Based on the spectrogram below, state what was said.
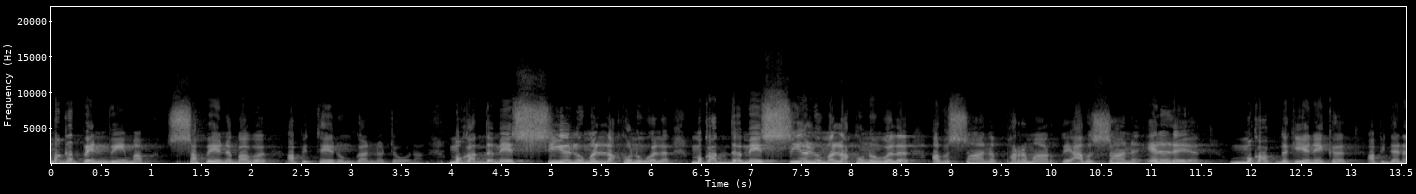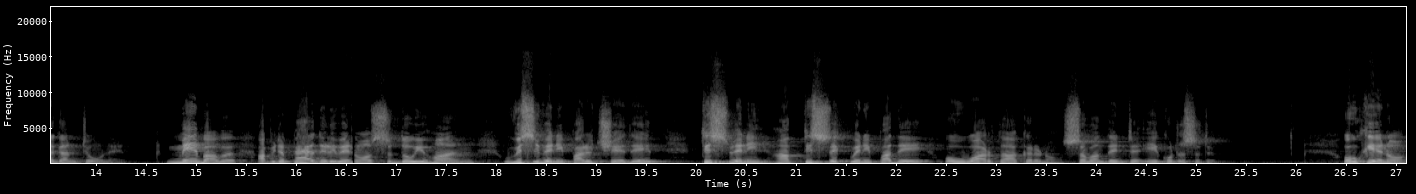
මඟ පෙන්වීමක් සපයන බව අපි තේරුම් ගන්නට ඕන. මොකදද මේ සියලුම ලකුණුවල මොකදද මේ සියලුම ලකුණුවල අවසාන පරමාර්ථය අවසාන එල්ලය මොකක්ද කියන එක අපි දැනගන්ට ඕනෑ. මේ බව අපිට පැහැදිලි වෙනවා සුද්දෝ යොහන් විසිවෙනි පරිච්ඡේදේ තිස්වෙනි හා තිස්සෙක්වෙනි පදේ ඔවු වාර්තා කරනවා සවන්දෙන්ට ඒ කොටසට. ඔහු කියනෝ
